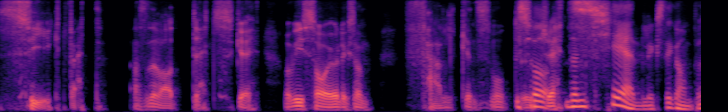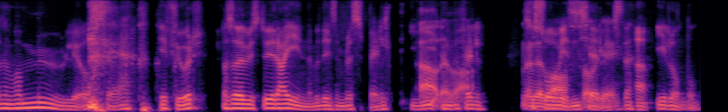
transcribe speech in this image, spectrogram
sykt fett. Altså, det var dødsgøy. Og vi så jo liksom Falcons mot Så Jets. den kjedeligste kampen som var mulig å se i fjor Altså hvis du regner med de som ble spilt i Ja, var- NFL, så så vi den så kjedeligste Ja. i London.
